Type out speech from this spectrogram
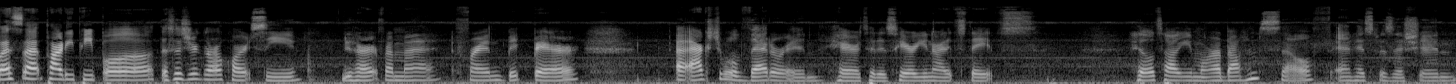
What's up, party people? This is your girl, Court C. You heard from my friend Big Bear, an actual veteran here to this here United States. He'll tell you more about himself and his position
